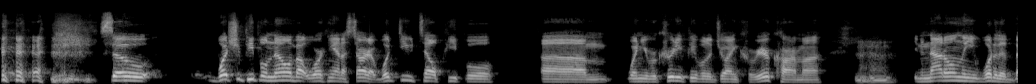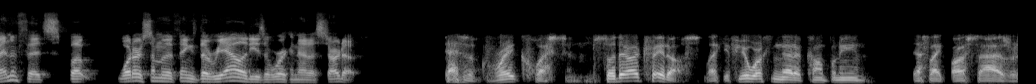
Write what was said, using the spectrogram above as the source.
so, what should people know about working at a startup? What do you tell people um, when you're recruiting people to join Career Karma, mm-hmm. you know, not only what are the benefits, but what are some of the things, the realities of working at a startup? That's a great question. So there are trade-offs. Like if you're working at a company that's like our size or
